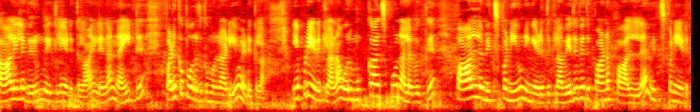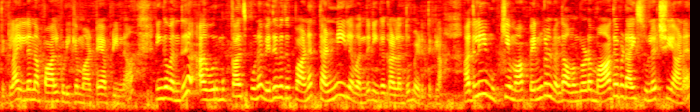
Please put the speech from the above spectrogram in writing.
காலையில் வெறும் வயிற்றுலையும் எடுக்கலாம். இல்லைன்னா நைட்டு படுக்க போகிறதுக்கு முன்னாடியும் எடுக்கலாம். எப்படி எடுக்கலாம்னா ஒரு முக்கால் ஸ்பூன் அளவுக்கு பாலில் மிக்ஸ் பண்ணியும் நீங்கள் எடுத்துக்கலாம். வெது வெதுப்பான பாலில் மிக்ஸ் பண்ணி எடுத்துக்கலாம். இல்லை நான் பால் குடிக்க மாட்டேன் அப்படின்னா நீங்கள் வந்து ஒரு முக்கால் ஸ்பூனை வெது வெதுப்பான தண்ணியில் வந்து நீங்கள் கலந்தும் எடுத்துக்கலாம். அதுலேயும் முக்கியமாக பெண்கள் வந்து அவங்களோட மாதவிடாய் சுழற்சியான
